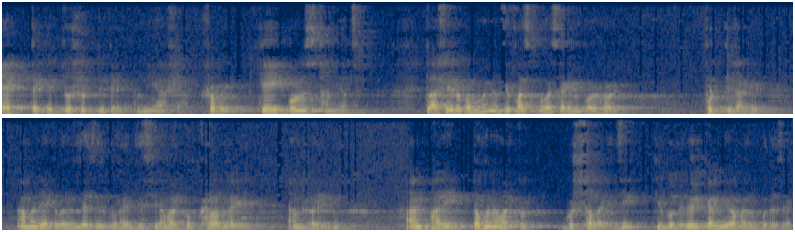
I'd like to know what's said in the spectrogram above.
এক থেকে চৌষট্টিতে নিয়ে আসা। সবাই, কে কোন স্থানে আছে? ক্লাসে এরকম হয় না যে ফার্স্ট বয় সেকেন্ড বয় হয়। ফুর্তি লাগে। আমার একেবারে লেজের গোড়ায় দিয়েছি। আমার খুব খারাপ লাগে। আমি আমি পারি। তখন আমার একটু গোসা লাগে। যে কি বলে? ওই কারণে আমার উপরে যায়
